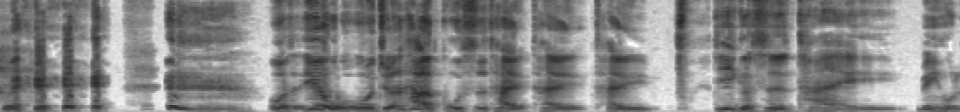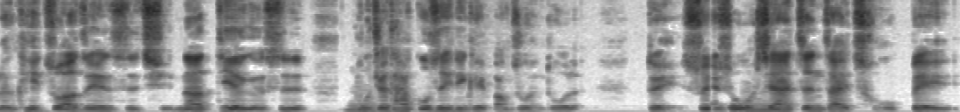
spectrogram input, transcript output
对，我因为我我觉得他的故事太太太，第一个是太没有人可以做到这件事情。那第二个是，我觉得他的故事一定可以帮助很多人。对，所以说我现在正在筹备，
